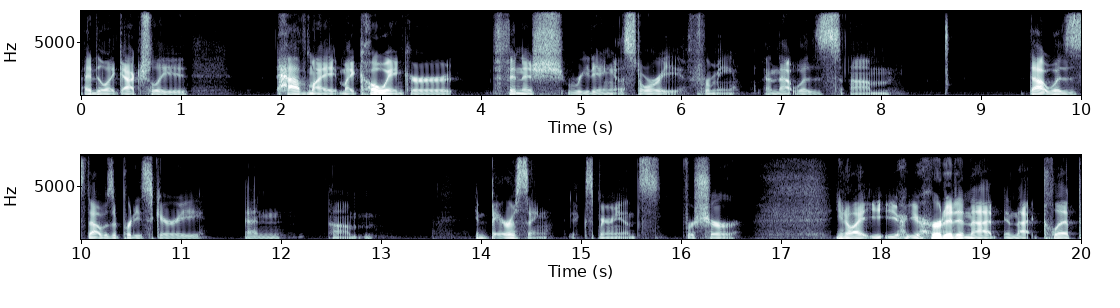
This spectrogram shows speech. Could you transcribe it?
I had to like actually have my my co-anchor finish reading a story for me, and that was um, that was that was a pretty scary and um, embarrassing experience for sure. You know, I you, you heard it in that in that clip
